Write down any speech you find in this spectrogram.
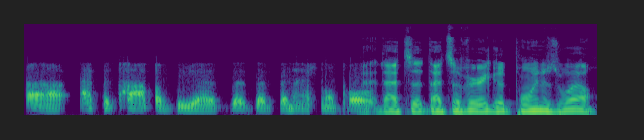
uh, at the top of the, uh, the, the national poll. That's a that's a very good point as well.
